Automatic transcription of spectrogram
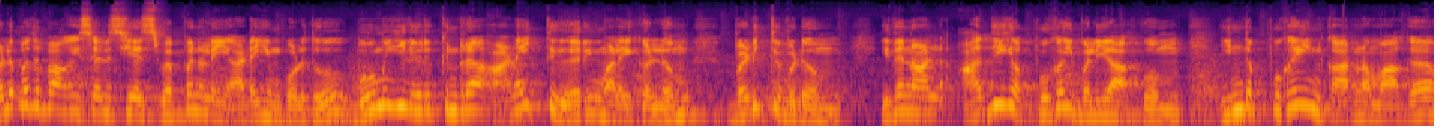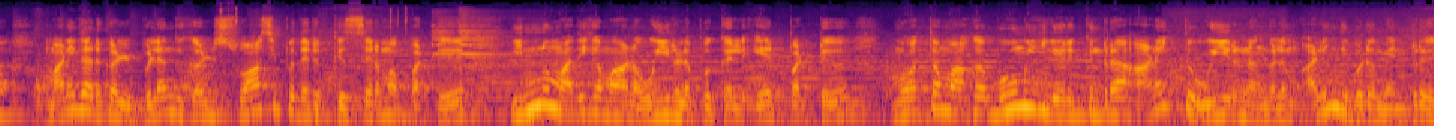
எழுபது பாகை செல்சியஸ் வெப்பநிலை அடையும் பொழுது பூமியில் இருக்கின்ற அனைத்து எரிமலைகளும் வெடித்துவிடும். இதனால் அதிக புகை வெளியாகும். இந்த புகையின் காரணமாக மனிதர்கள் விலங்குகள் சுவாசிப்பதற்கு சிரமப்பட்டு இன்னும் அதிகமான உயிரிழப்புகள் ஏற்பட்டு மொத்தமாக பூமியில் இருக்கின்ற அனைத்து உயிரினங்களும் அழிந்துவிடும் என்று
